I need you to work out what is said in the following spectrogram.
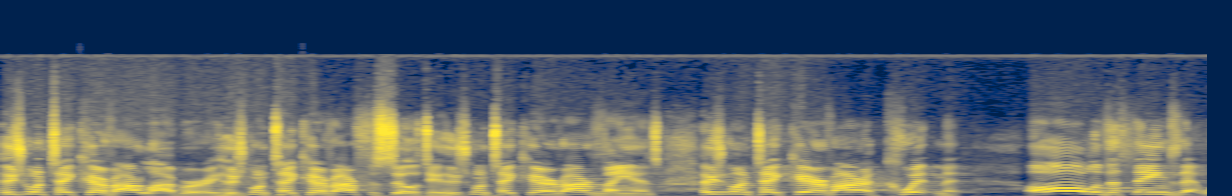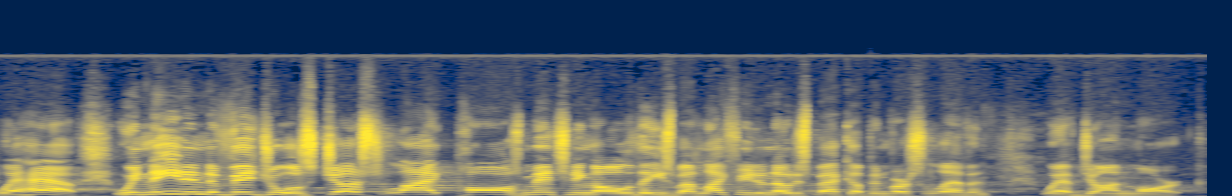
Who's going to take care of our library? Who's going to take care of our facility? Who's going to take care of our vans? Who's going to take care of our equipment? all of the things that we have. We need individuals just like Paul's mentioning all of these, but I'd like for you to notice back up in verse 11, we have John Mark.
